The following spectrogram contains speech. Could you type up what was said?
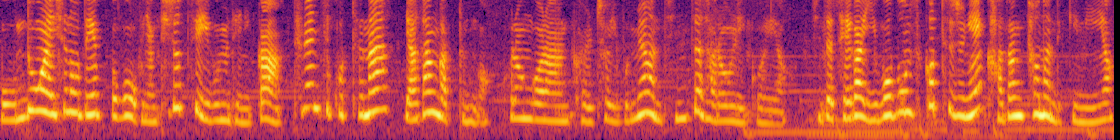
뭐 운동화에 신어도 예쁘고 그냥 티셔츠에 입으면 되니까 트렌치 코트나 야상 같은 거 그런 거랑 걸쳐 입으면 진짜 잘 어울릴 거예요. 진짜 제가 입어본 스커트 중에 가장 편한 느낌이에요.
